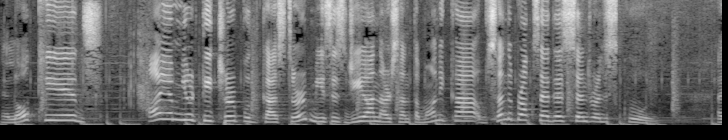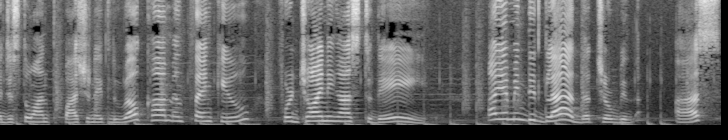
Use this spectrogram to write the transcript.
Hello, kids! I am your teacher podcaster, Mrs. Gian R. Santa Monica of Santa Praxedes Central School. I just want to passionately welcome and thank you for joining us today. I am indeed glad that you're with us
